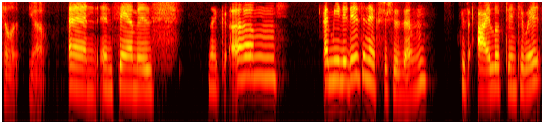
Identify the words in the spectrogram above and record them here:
Kill it. Yeah. And and Sam is like, um, I mean, it is an exorcism because I looked into it.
